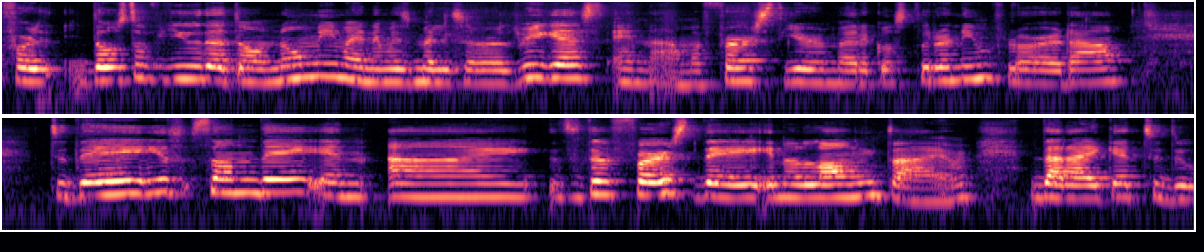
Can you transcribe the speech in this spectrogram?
For those of you that don't know me, my name is Melisa Rodriguez and I'm a first year medical student in Florida. Today is Sunday and I it's the first day in a long time that I get to do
